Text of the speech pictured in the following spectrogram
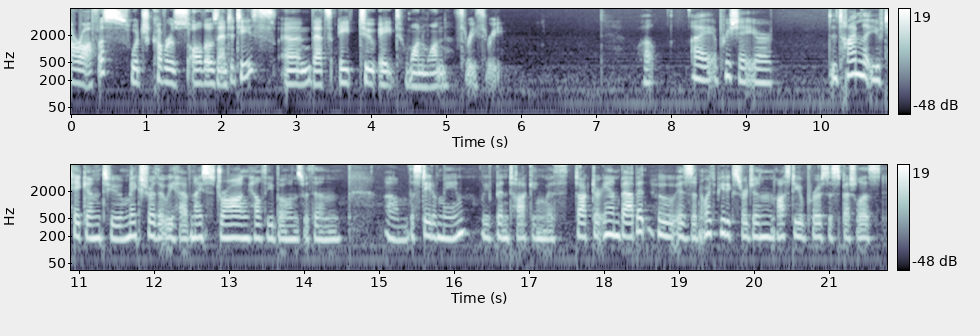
our office, which covers all those entities, and that's 828 1133. Well, I appreciate your the time that you've taken to make sure that we have nice, strong, healthy bones within um, the state of Maine. We've been talking with Dr. Ann Babbitt, who is an orthopedic surgeon, osteoporosis specialist,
